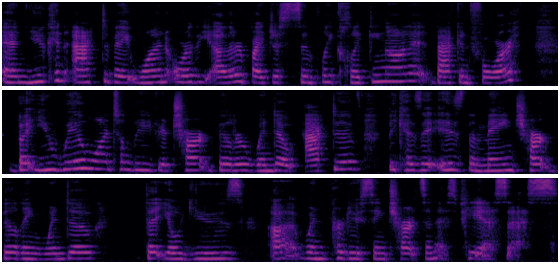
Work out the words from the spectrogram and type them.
And you can activate one or the other by just simply clicking on it back and forth. But you will want to leave your chart builder window active because it is the main chart building window that you'll use uh, when producing charts in SPSS.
